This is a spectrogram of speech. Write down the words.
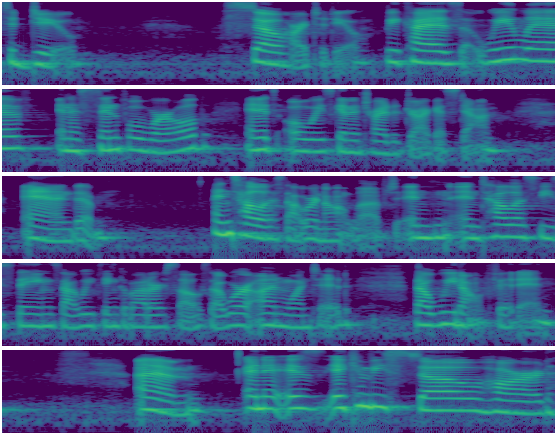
to do. So hard to do because we live in a sinful world and it's always going to try to drag us down and, um, and tell us that we're not loved and, and tell us these things that we think about ourselves, that we're unwanted, that we don't fit in. Um, and it is it can be so hard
